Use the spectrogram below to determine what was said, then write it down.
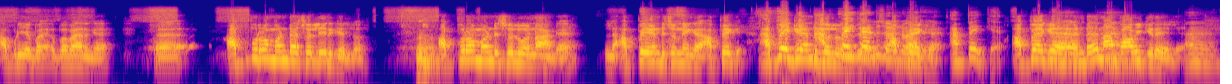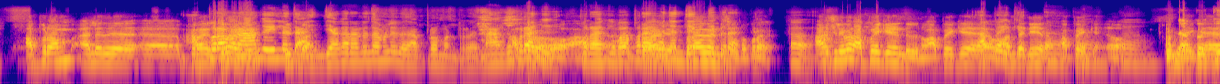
அப்படியே இப்ப- பாருங்க. அப்புறம் சொல்லி இருக்கല്ലോ ம். அப்புறம் சொல்லுவோம் நாங்க. இல்ல அப்பேன்னு சொன்னீங்க. அப்பே அப்பேக்கேன்னு அப்பேக்க சொல்லுவாங்க அப்பைக்க அப்பேக்க நான் பாவிக்கிறேன் இல்ல. அப்புறம் அல்லது அப்புறம் நாங்க இல்ல இப்ப- இந்தியாக்காரர் தமிழ் இல்ல அப்புறம் பண்றது. நாங்க பிறகு பிறகு பிறகு சொல்றோம். அது சில பேர் அப்பேக்கேன்னு வேணும். அப்பேக்கே அப்பைக்கு. அந்த நேரம் அப்பேக்கே அப்பேக்கே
